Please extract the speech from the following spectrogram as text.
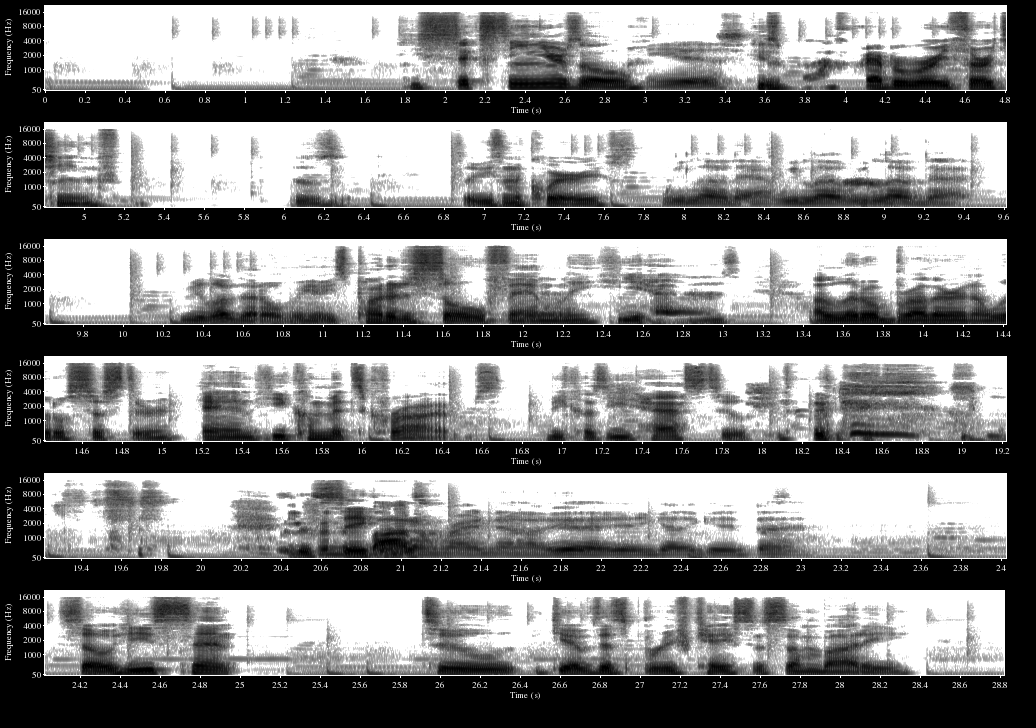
He's 16 years old. He is. He was born February 13th. So he's an Aquarius. We love that. We love we love that. We love that over here. He's part of the Soul family. He has a little brother and a little sister, and he commits crimes because he has to. You're from the bottom right now. Yeah, yeah, you gotta get it done. So he's sent to give this briefcase to somebody,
